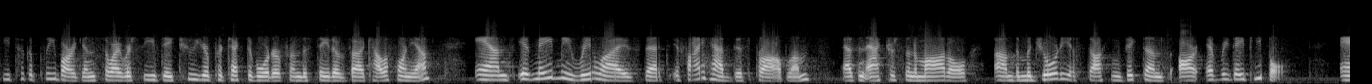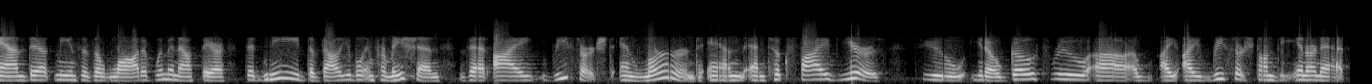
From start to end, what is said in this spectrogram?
he took a plea bargain, so I received a two year protective order from the state of uh, California, and it made me realize that if I had this problem as an actress and a model, um, the majority of stalking victims are everyday people. And that means there's a lot of women out there that need the valuable information that I researched and learned and, and took five years to, you know, go through. Uh, I, I researched on the internet.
